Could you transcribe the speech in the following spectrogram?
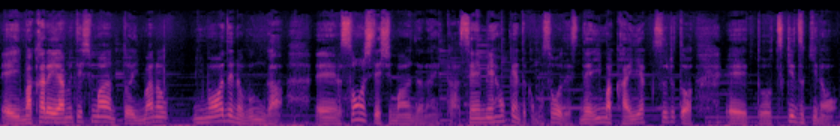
え、今からやめてしまうと今の今までの分が、え、損してしまうんじゃないか。生命保険とかもそうですね。今解約すると,、えーと、月々の、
